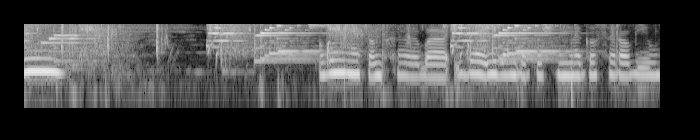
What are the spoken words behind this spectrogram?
Mm. Ogólnie stąd chyba idę i będę coś innego se robił.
